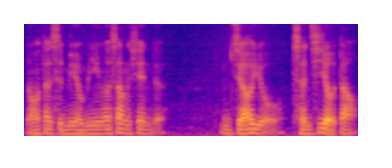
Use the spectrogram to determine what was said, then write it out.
然后但是没有名额上限的。你只要有成绩有到，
